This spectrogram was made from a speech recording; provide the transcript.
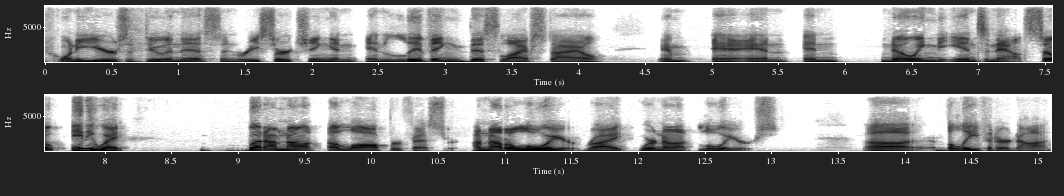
20 years of doing this and researching and and living this lifestyle and and and knowing the ins and outs. So anyway, but I'm not a law professor. I'm not a lawyer, right? We're not lawyers. Uh, believe it or not.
